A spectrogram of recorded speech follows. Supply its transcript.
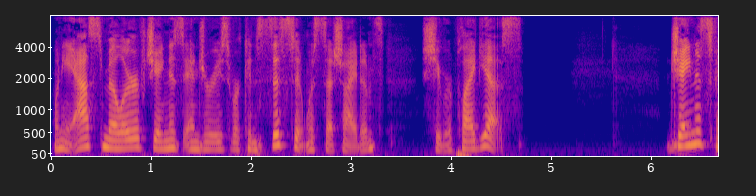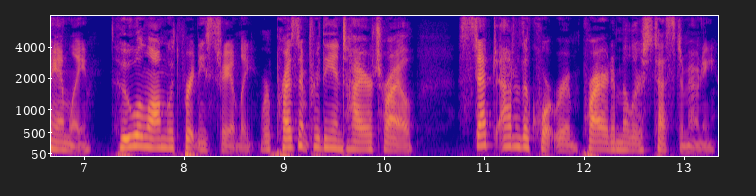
When he asked Miller if Jayna's injuries were consistent with such items, she replied yes. Jayna's family, who, along with Brittany's family, were present for the entire trial, stepped out of the courtroom prior to Miller's testimony.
